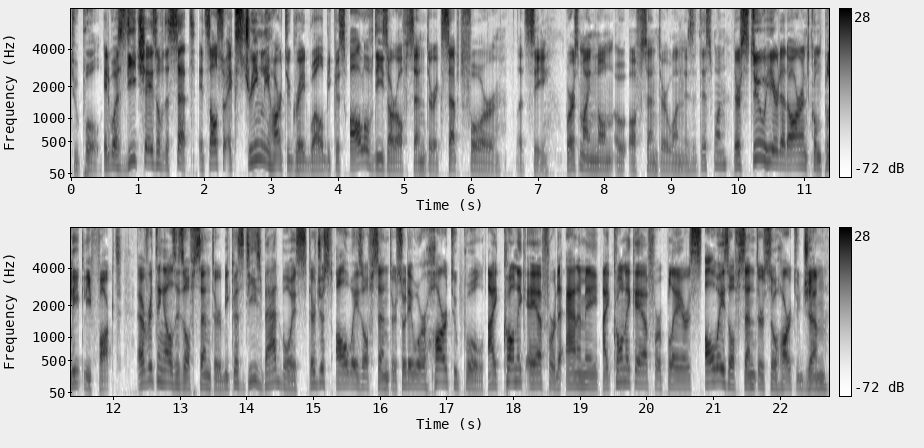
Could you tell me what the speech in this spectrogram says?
to pull. It was the chase of the set. It's also extremely hard to grade well because all of these are off center except for, let's see, Where's my non-off-center one? Is it this one? There's two here that aren't completely fucked. Everything else is off-center because these bad boys, they're just always off-center, so they were hard to pull. Iconic AF for the anime, iconic AF for players, always off-center, so hard to gem.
